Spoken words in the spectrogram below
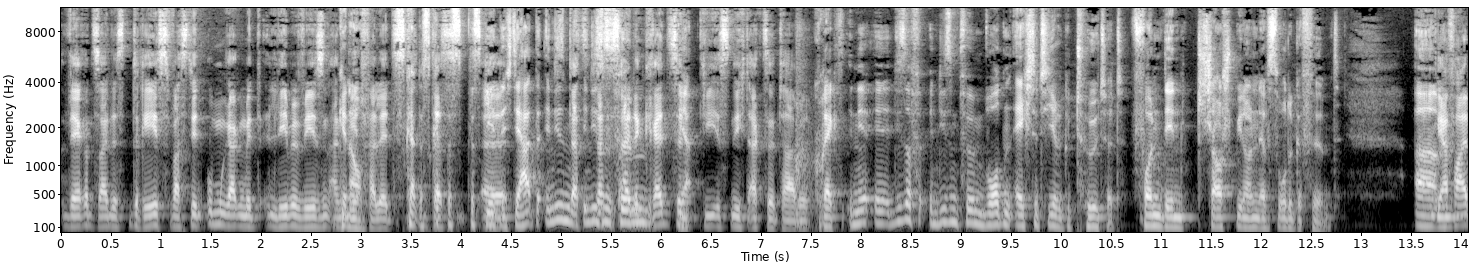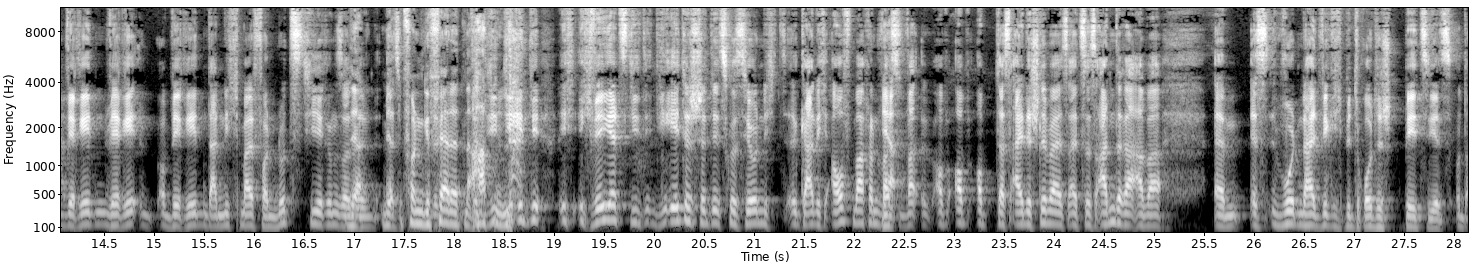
während seines Drehs, was den Umgang mit Lebewesen angeht, Genau. verletzt. Das, das, das, das, das geht äh, nicht. Der hat in diesem, Das, in das diesem ist Film, eine Grenze, Ja. die ist nicht akzeptabel. Korrekt. In, in, dieser, in diesem Film wurden echte Tiere getötet von den Schauspielern und es wurde gefilmt. Ja, vor allem, wir reden, wir reden, wir reden dann nicht mal von Nutztieren, sondern Ja, von gefährdeten die, Arten. die, die, ich, ich will jetzt die, die ethische Diskussion nicht äh, gar nicht aufmachen, was, Ja. wa- ob, ob, ob das eine schlimmer ist als das andere, aber ähm, es wurden halt wirklich bedrohte Spezies und,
